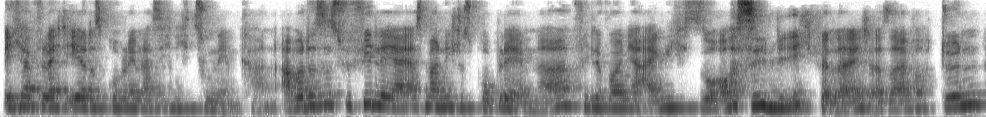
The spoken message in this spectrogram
ich habe vielleicht eher das Problem, dass ich nicht zunehmen kann. Aber das ist für viele ja erstmal nicht das Problem. Ne? Viele wollen ja eigentlich so aussehen wie ich vielleicht, also einfach dünn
